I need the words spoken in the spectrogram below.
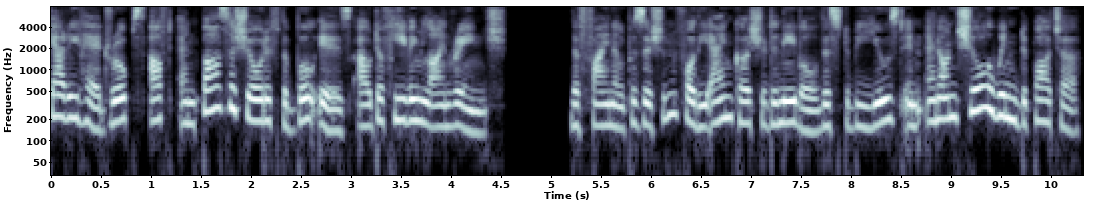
Carry head ropes aft and pass ashore if the bow is out of heaving line range. The final position for the anchor should enable this to be used in an onshore wind departure.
